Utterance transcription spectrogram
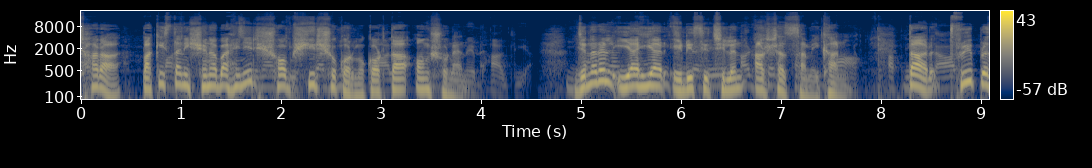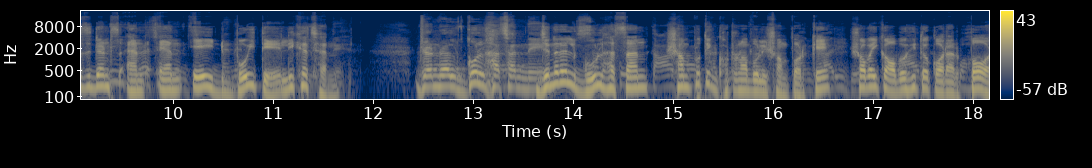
ছাড়া পাকিস্তানি সেনাবাহিনীর সব শীর্ষ কর্মকর্তা অংশ নেন। জেনারেল ইয়াহিয়ার এডিসি ছিলেন আরশাদ সামি খান। তার three presidents and an aide বইতে লিখেছেন জেনারেল গুল হাসান সাম্প্রতিক ঘটনাবলী সম্পর্কে সবাইকে অবহিত করার পর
